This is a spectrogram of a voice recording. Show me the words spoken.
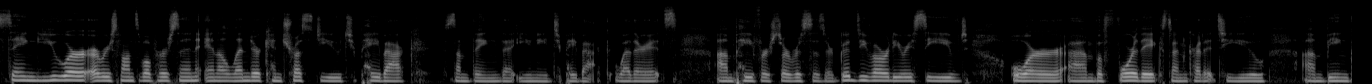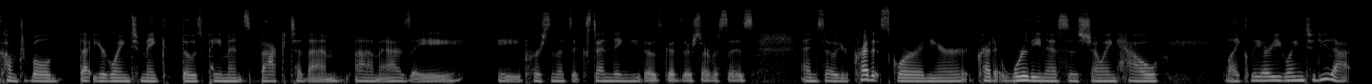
saying you are a responsible person and a lender can trust you to pay back something that you need to pay back, whether it's um, pay for services or goods you've already received, or um, before they extend credit to you, um, being comfortable that you're going to make those payments back to them um, as a a person that's extending you those goods or services. And so your credit score and your credit worthiness is showing how likely are you going to do that?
